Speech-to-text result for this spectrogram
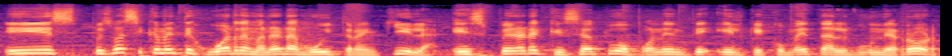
es pues básicamente jugar de manera muy tranquila, esperar a que sea tu oponente el que cometa algún error.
